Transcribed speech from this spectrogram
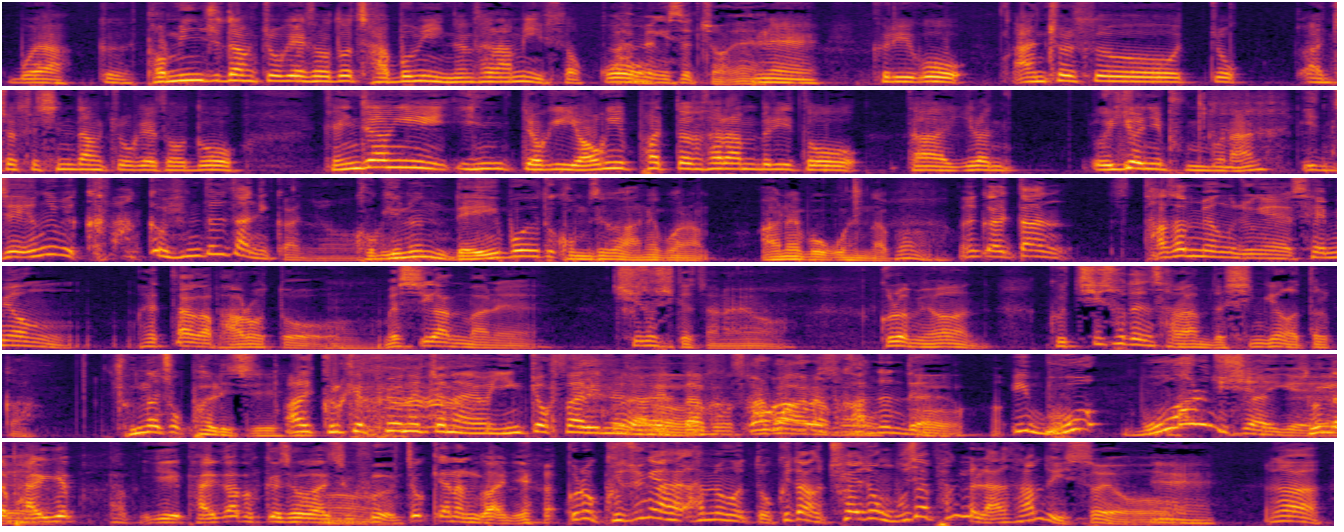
뭐야 그 더민주당 쪽에서도 잡음이 있는 사람이 있었고 한 명 있었죠. 예. 네. 그리고 안철수 쪽 안철수 신당 쪽에서도 굉장히 인, 여기 영입했던 사람들이 또 다 이런 의견이 분분한 이제 영입이 그만큼 힘들다니까요. 거기는 네이버에도 검색을 안 해보나 안 해보고 했나 봐. 그러니까 일단 다섯 명 중에 세 명 했다가 바로 또몇 시간 만에 취소시켰잖아요. 그러면 그 취소된 사람들 심경 어떨까? 존나 쪽팔리지. 아니 그렇게 표현했잖아요. 인격 살인을 당했다고 사과하러 사과하라고. 갔는데 어. 이뭐뭐 하는 짓이야 이게? 존나 발개 이게 발가벗겨져가지고 쫓겨난 거 아니야? 그리고 그 중에 한 명은 또 그냥 최종 무죄 판결 난 사람도 있어요. 예. 그러니까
